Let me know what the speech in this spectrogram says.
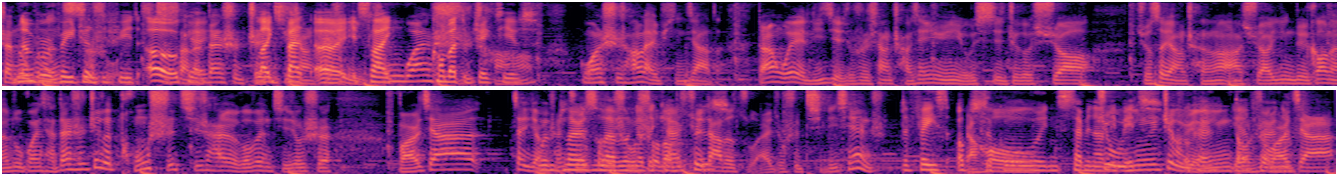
战斗能次数.计 Oh, 算的 okay. 但是整体上还 uh, 是以通关时.长通关时长来评价的。当然，我也理解，就是像长线运营游戏，这个需要角色养成啊，需要应对高难度关卡。但是这个同时其实还有一个问题，就是玩家在养成角色的时候受到的最大的阻碍就是体力限制。然后 obstacle in stamina 就因为这个原因，导致玩家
